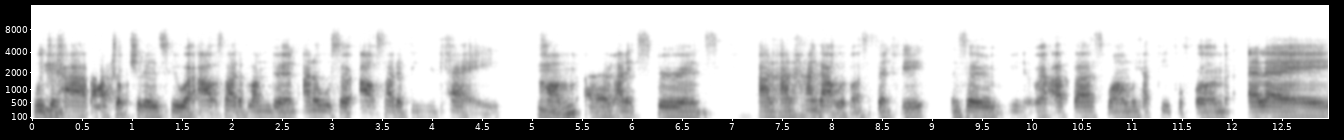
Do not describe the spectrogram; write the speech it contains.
we could mm. have our chop chillers who are outside of London and also outside of the UK mm. come um, and experience and, and hang out with us essentially. And so, you know, our first one, we had people from LA,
